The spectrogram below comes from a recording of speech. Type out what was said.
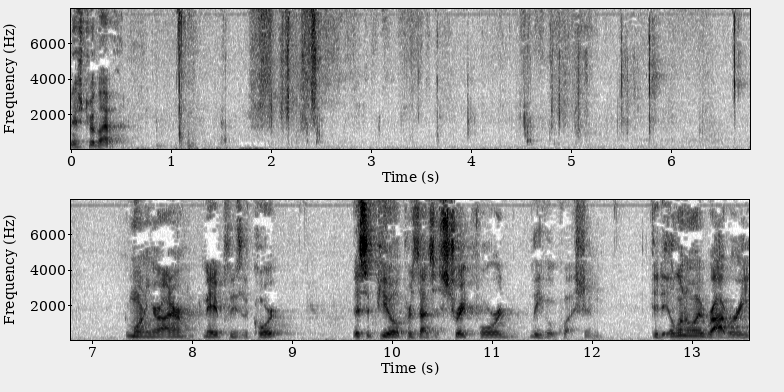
Mr. Levin. Good morning, Your Honor. May it please the Court. This appeal presents a straightforward legal question. Did Illinois robbery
